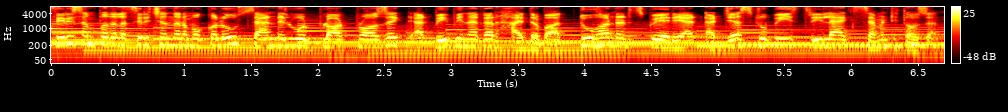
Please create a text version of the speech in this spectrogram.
సిరి సంపదల సిరిచందన మొక్కలు sandalwood plot project at Bibi Nagar Hyderabad two hundred square yard at just rupees three lakh seventy thousand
